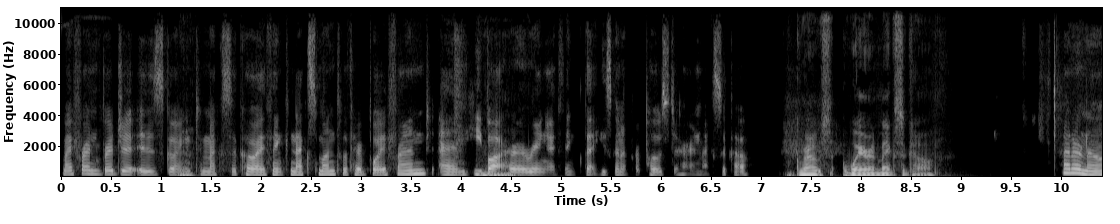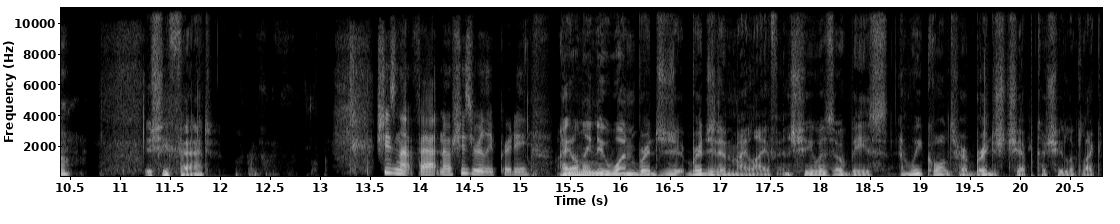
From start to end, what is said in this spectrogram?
my friend Bridget is going to Mexico. I think next month with her boyfriend, and he bought hmm. her a ring. I think that he's going to propose to her in Mexico. Gross. Where in Mexico? I don't know. Is she fat? She's not fat. No, she's really pretty. I only knew one Bridget, Bridget in my life, and she was obese, and we called her Bridge Chip because she looked like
